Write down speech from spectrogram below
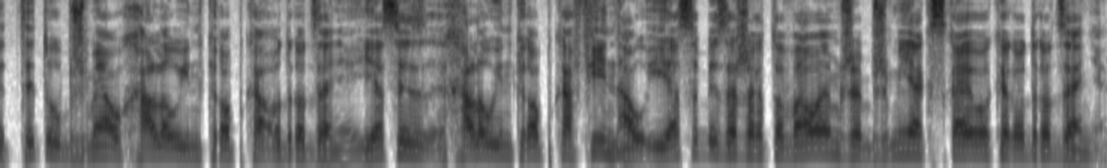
e, tytuł brzmiał Halloween. Odrodzenie. I ja sobie Halloween. Finał i ja sobie zażartowałem, że brzmi jak Skywalker Odrodzenie.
